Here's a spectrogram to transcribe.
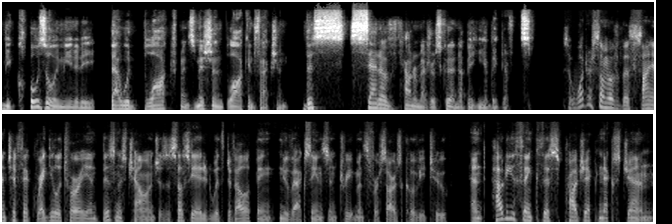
mucosal immunity that would block transmission, block infection. This set of countermeasures could end up making a big difference. So, what are some of the scientific, regulatory, and business challenges associated with developing new vaccines and treatments for SARS CoV 2? And how do you think this Project NextGen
